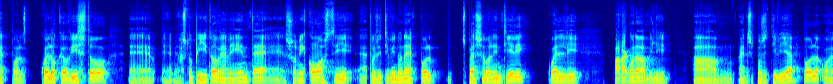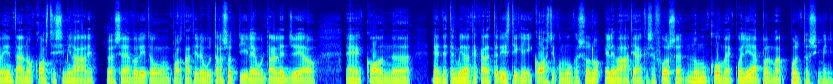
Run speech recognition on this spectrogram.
Apple. Quello che ho visto eh, eh, mi ha stupito ovviamente eh, sono i costi eh, positivi non Apple, spesso e volentieri quelli paragonabili a, ai dispositivi Apple ovviamente hanno costi similari, cioè se volete un portatile ultra sottile, ultra leggero eh, con eh, determinate caratteristiche i costi comunque sono elevati anche se forse non come quelli Apple ma molto simili.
